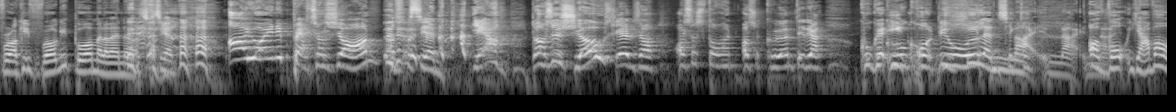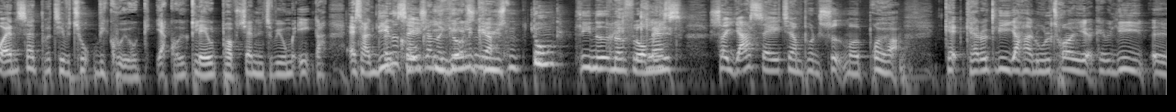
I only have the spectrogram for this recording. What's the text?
Froggy Froggy på ham, eller hvad han hedder. Så siger han, are you any better, Sean? Og så siger han, yeah, does a show, siger han så. Og så står han, og så kører han det der kokain Kok- rundt i i hovedet. hele ansigtet. Nej, nej, Og nej. hvor jeg var jo ansat på TV2, vi kunne jo, ikke- jeg kunne jo ikke lave et popstjerne-interview med en, der... Altså, han lignede seriøst, han i havde gjort hele kysen. Dunk, lige ned i noget flormelis. Så jeg sagde til ham på en sød måde, prøv at høre, kan, kan du ikke lige, jeg har en uldtrøje her, kan vi lige øh,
